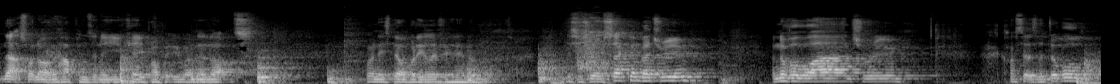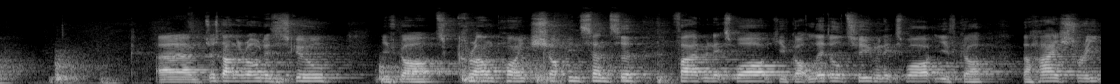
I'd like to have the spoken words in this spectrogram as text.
that's what normally happens in a UK property when they're not, when there's nobody living in them. This is your second bedroom, another large room, class it as a double. Um, just down the road is a school. You've got Crown Point Shopping Centre, five minutes walk. You've got Lidl, two minutes walk. You've got the High Street,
